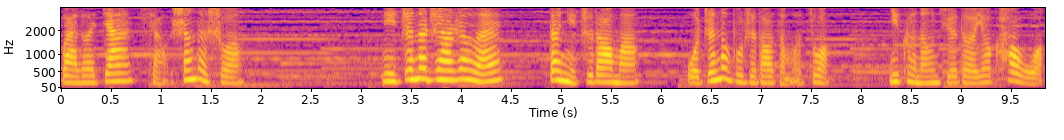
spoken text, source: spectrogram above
瓦洛加小声地说：“你真的这样认为？但你知道吗？”我真的不知道怎么做，你可能觉得要靠我，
